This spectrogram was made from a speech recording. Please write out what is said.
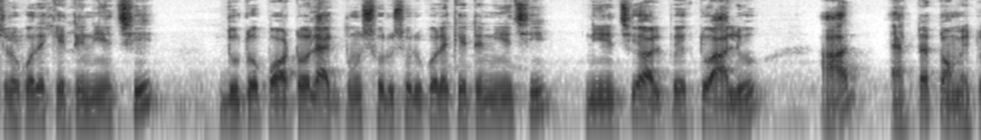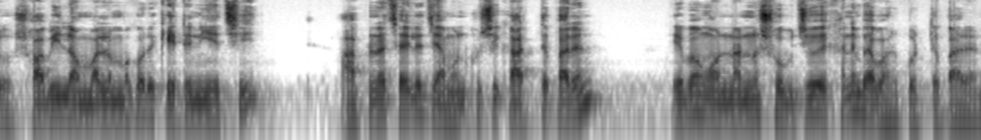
ছোট করে কেটে নিয়েছি। দুটো পটল একদম সরু সরু করে কেটে নিয়েছি। নিয়েছি অল্প একটু আলু আর একটা টমেটো। সবই লম্বা লম্বা করে কেটে নিয়েছি। আপনারা চাইলে যেমন খুশি কাটতে পারেন এবং অন্যান্য সবজিও এখানে ব্যবহার করতে পারেন।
